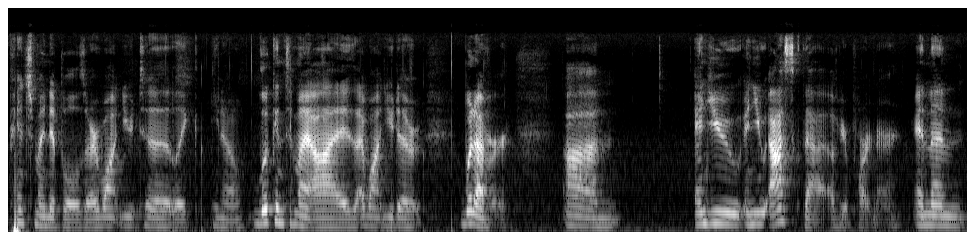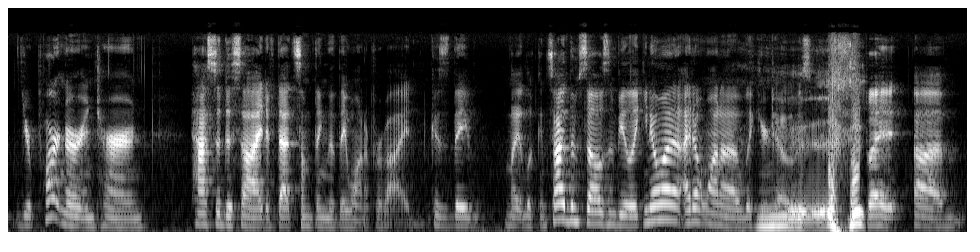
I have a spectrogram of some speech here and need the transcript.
pinch my nipples, or I want you to like you know look into my eyes. I want you to whatever. Um, and you and you ask that of your partner and then your partner in turn has to decide if that's something that they want to provide because they might look inside themselves and be like you know what i don't want to lick your toes but um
